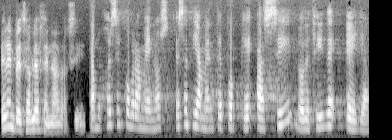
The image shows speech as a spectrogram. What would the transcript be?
Era impensable hace nada, sí. La mujer se cobra menos es sencillamente porque así lo decide ella,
